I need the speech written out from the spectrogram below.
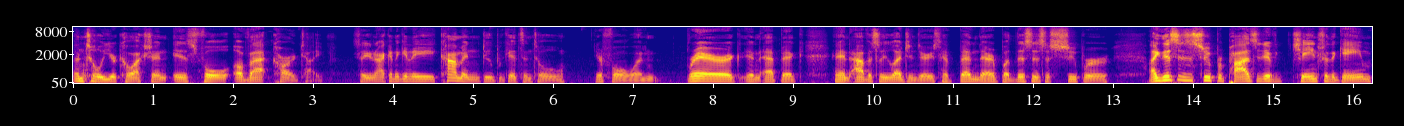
until your collection is full of that card type. So you're not going to get any common duplicates until you're full and rare and epic. And obviously legendaries have been there but this is a super like this is a super positive change for the game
